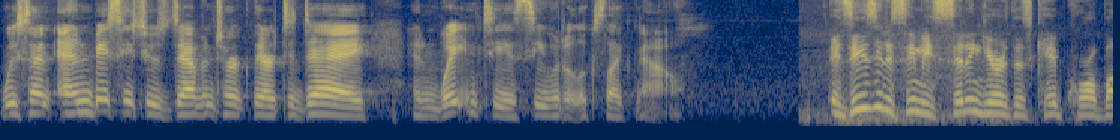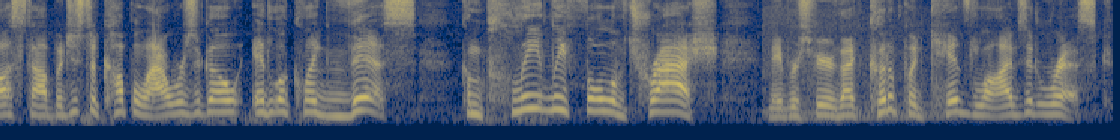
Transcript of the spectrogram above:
We sent NBC2's Devin Turk there today and wait until you see what it looks like now. It's easy to see me sitting here at this Cape Coral bus stop, but just a couple hours ago, it looked like this, completely full of trash. Neighbors fear that could have put kids' lives at risk.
